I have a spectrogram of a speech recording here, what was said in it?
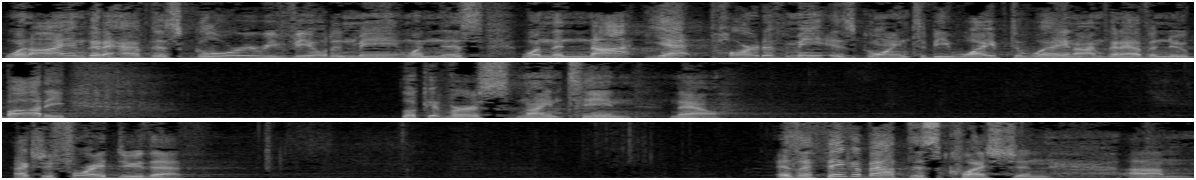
when I am going to have this glory revealed in me, when, this, when the not yet part of me is going to be wiped away and I'm going to have a new body. Look at verse 19 now. Actually, before I do that, as I think about this question, um,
